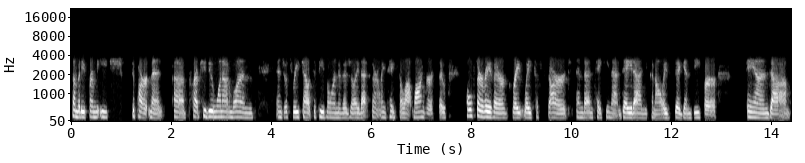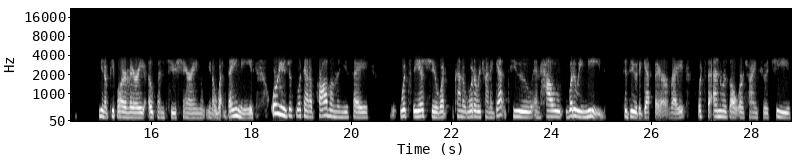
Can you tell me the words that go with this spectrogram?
somebody from each department. Uh, perhaps you do one-on-ones and just reach out to people individually. That certainly takes a lot longer. So pulse surveys are a great way to start and then taking that data and you can always dig in deeper. And, um, you know, people are very open to sharing, you know, what they need. Or you just look at a problem and you say, what's the issue? What kind of, what are we trying to get to? And how, what do we need to do to get there, right? What's the end result we're trying to achieve?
